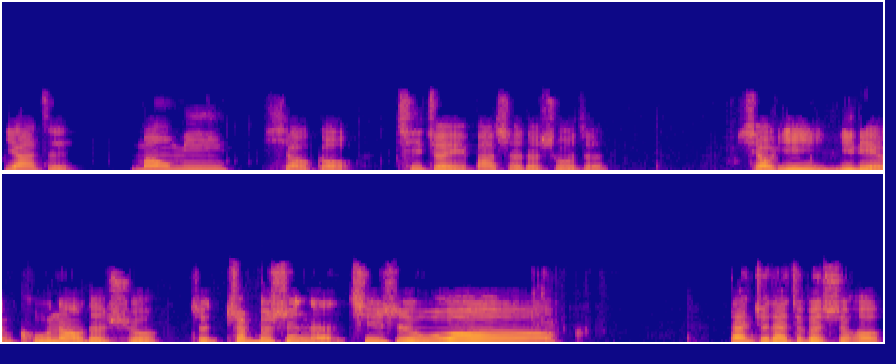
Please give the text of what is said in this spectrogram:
鸭子、猫咪、小狗七嘴八舌的说着。小一一脸苦恼的说：“这才不是呢，其实我……”但就在这个时候，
